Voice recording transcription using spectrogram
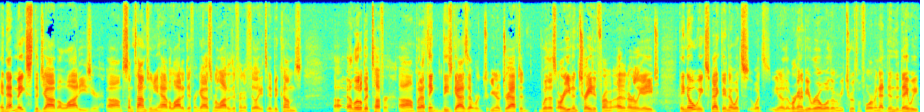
and that makes the job a lot easier. Um, sometimes when you have a lot of different guys from a lot of different affiliates, it becomes a little bit tougher. Uh, but I think these guys that were you know drafted with us or even traded from at an early age – they know what we expect. They know what's what's you know that we're going to be real with. Them, we're going to be truthful for them. And at the end of the day, we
